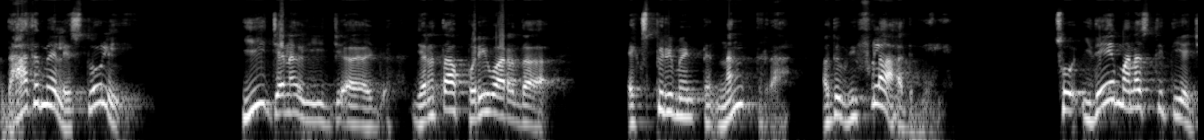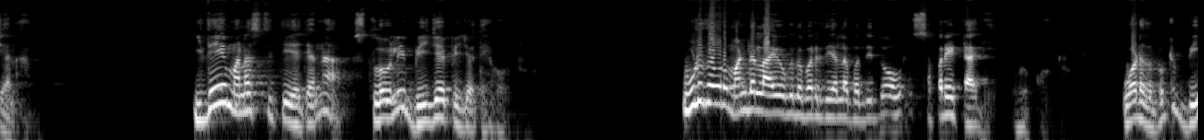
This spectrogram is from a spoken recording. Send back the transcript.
ಅದಾದ ಮೇಲೆ ಸ್ಲೋಲಿ ಈ ಜನ, ಈ ಜನತಾ ಪರಿವಾರದ ಎಕ್ಸ್ಪಿರಿಮೆಂಟ್ ನಂತರ ಅದು ವಿಫಲ ಆದಮೇಲೆ ಸೊ ಇದೇ ಮನಸ್ಥಿತಿಯ ಜನ, ಇದೇ ಮನಸ್ಥಿತಿಯ ಜನ ಸ್ಲೋಲಿ ಬಿ ಜೆ ಪಿ ಜೊತೆ ಹೋದರು. ಉಳಿದವರು ಮಂಡಲ ಆಯೋಗದ ವರದಿಯೆಲ್ಲ ಬಂದಿದ್ದು ಅವರು ಸಪರೇಟ್ ಆಗಿ ಉಳ್ಕೊಂಡ್ರು. ಒಡೆದ್ಬಿಟ್ಟು ಬಿ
